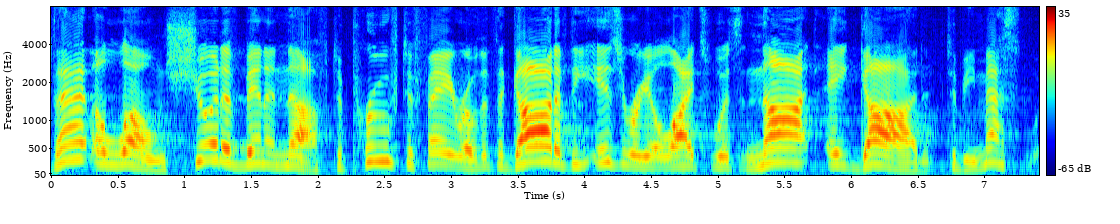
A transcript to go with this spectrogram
that alone should have been enough to prove to Pharaoh that the God of the Israelites was not a God to be messed with.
